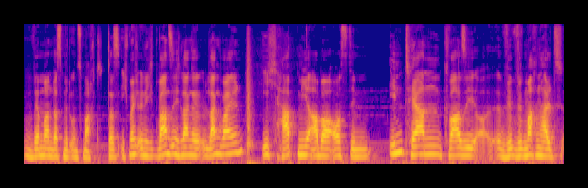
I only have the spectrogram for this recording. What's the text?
wenn man das mit uns macht. Das, ich möchte euch nicht wahnsinnig lange langweilen. Ich habe mir aber aus dem intern quasi, wir, wir, machen halt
